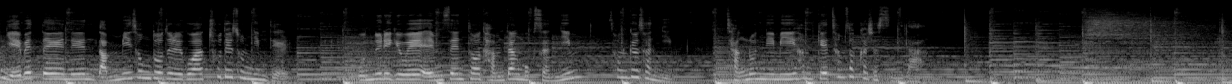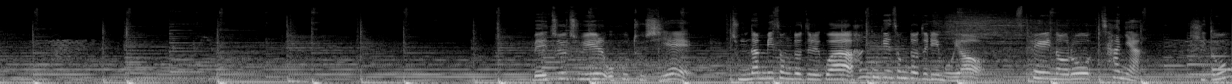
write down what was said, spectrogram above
1번 예배 때에는 남미 성도들과 초대 손님들, 온누리교회 M센터 담당 목사님, 선교사님, 장로님이 함께 참석하셨습니다. 매주 주일 오후 2시에 중남미 성도들과 한국인 성도들이 모여 스페인어로 찬양, 기도,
